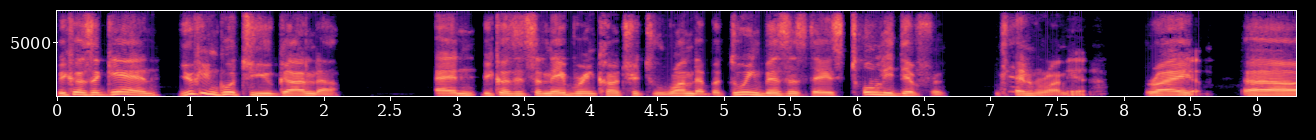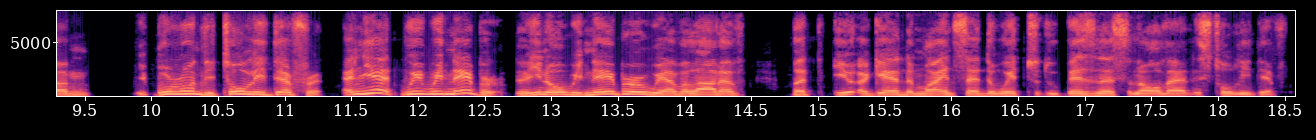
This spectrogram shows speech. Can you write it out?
because, again, you can go to Uganda and because it's a neighboring country to Rwanda, but doing business there is totally different than Rwanda, yeah. right? Yeah. Um, Burundi, totally different. And yet we, we neighbor, you know, we neighbor, we have a lot of, but you, again, the mindset, the way to do business and all that is totally different.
